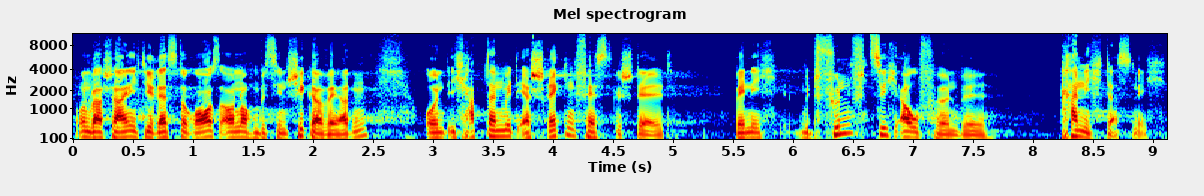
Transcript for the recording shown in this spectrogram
und wahrscheinlich die Restaurants auch noch ein bisschen schicker werden. Und ich habe dann mit Erschrecken festgestellt, wenn ich mit 50 aufhören will, kann ich das nicht.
